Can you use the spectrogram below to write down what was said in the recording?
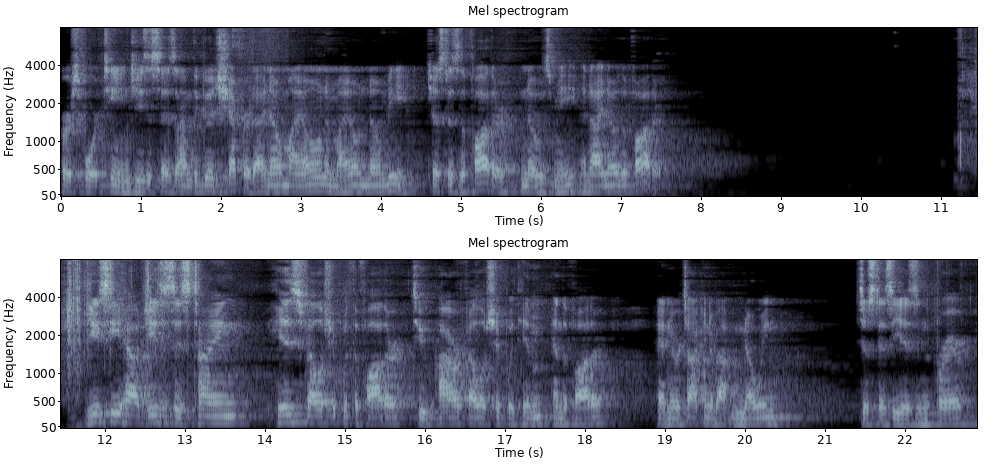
Verse 14, Jesus says, I'm the good shepherd. I know my own, and my own know me, just as the Father knows me, and I know the Father. Do you see how Jesus is tying his fellowship with the Father to our fellowship with him and the Father? And we're talking about knowing, just as he is in the prayer.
